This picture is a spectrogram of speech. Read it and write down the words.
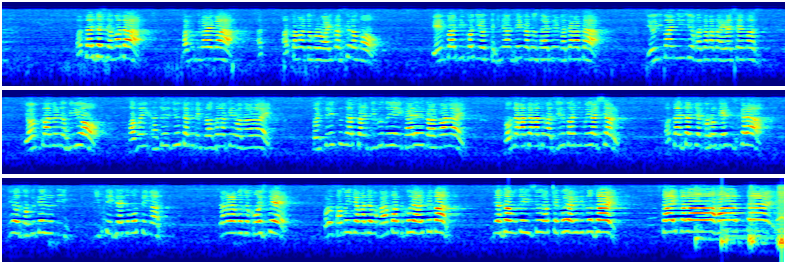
私たちはまだ寒くなればあ頭のところがありますけども、原発事故によって避難生活をされている方々、12万人以上の方々がいらっしゃいます。4回目の冬を寒い家庭住宅で暮らさなければならない。そしていつになったら自分の家に帰れるかわからない。そんな方々が10万人もいらっしゃる。私たちはこの現実から目を背けずに生きていきたいと思っています。だからこそこうして、この寒い中でも頑張って声を上げています。皆さんもぜひ一緒になって声を上げてください。最下の反対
